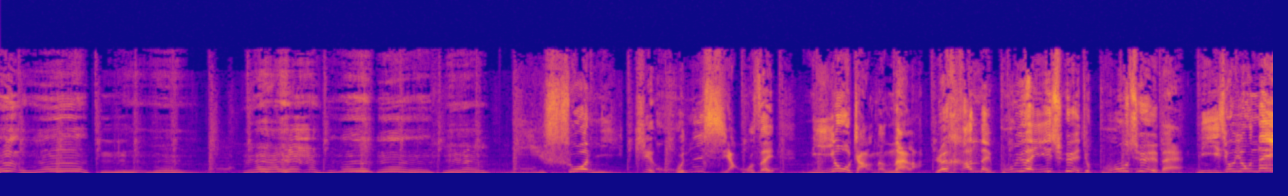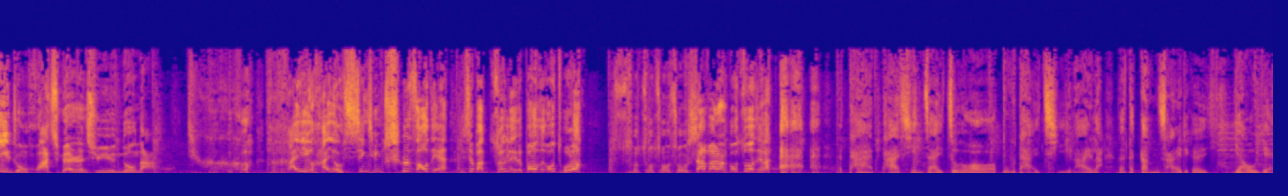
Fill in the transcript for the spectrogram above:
嗯嗯嗯嗯嗯嗯嗯嗯，你说你这混小子，你又长能耐了？人韩美不愿意去就不去呗，你就用那种话劝人去运动的？呵呵呵，还有还有心情吃早点？你先把嘴里的包子给我吐了，从从从从沙发上给我坐起来。哎哎哎，他他现在坐不太起来了，那他刚才这个腰眼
